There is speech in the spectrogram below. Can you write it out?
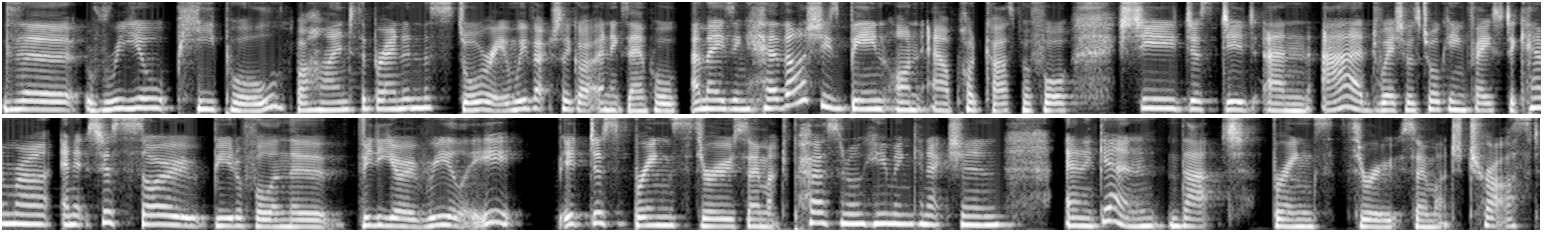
the real people behind the brand and the story. And we've actually got an example. Amazing heather she's been on our podcast before. She just did an ad where she was talking face to camera and it's just so beautiful. And the video really it just brings through so much personal human connection. And again, that brings through so much trust.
